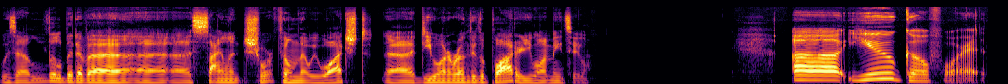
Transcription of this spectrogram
was a little bit of a, a, a silent short film that we watched. Uh, do you want to run through the plot, or you want me to? Uh, you go for it.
